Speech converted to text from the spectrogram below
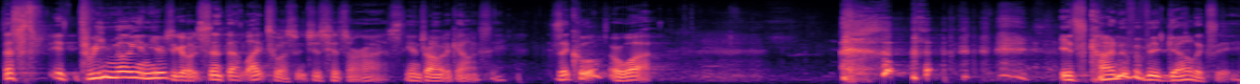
That's it, three million years ago, it sent that light to us. It just hits our eyes, the Andromeda Galaxy. Is that cool or what? it's kind of a big galaxy.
